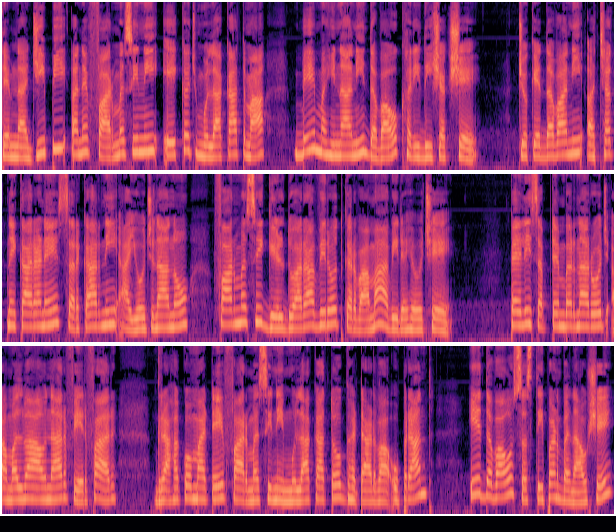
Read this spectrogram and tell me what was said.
તેમના જીપી અને ફાર્મસીની એક જ મુલાકાતમાં બે મહિનાની દવાઓ ખરીદી શકશે. જોકે દવાની અછતને કારણે સરકારની આ યોજનાનો ફાર્મસી ગિલ્ડ દ્વારા વિરોધ કરવામાં આવી રહ્યો છે. પહેલી સપ્ટેમ્બરના રોજ અમલમાં આવનાર ફેરફાર ગ્રાહકો માટે ફાર્મસીની મુલાકાતો ઘટાડવા ઉપરાંત એ દવાઓ સસ્તી પણ બનાવશે.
